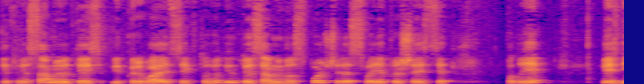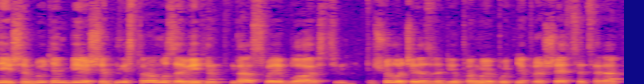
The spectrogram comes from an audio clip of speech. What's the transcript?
і той самий Отець відкривається, і той один той самий Господь через своє пришестя подає пізнішим людям більше, ніж старому завіті, дар своєї благості. Ті, що було через рабів про майбутнє пришестя царя,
